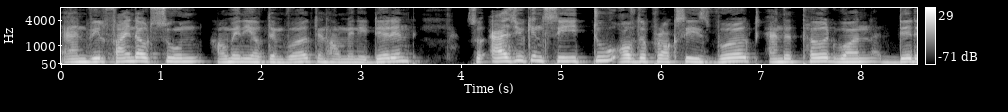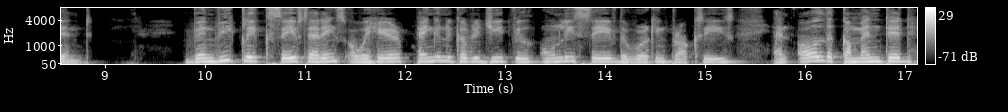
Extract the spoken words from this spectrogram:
and we'll find out soon how many of them worked and how many didn't. So as you can see, two of the proxies worked and the third one didn't. When we click save settings over here, Penguin Recovery Jeet will only save the working proxies and all the commented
